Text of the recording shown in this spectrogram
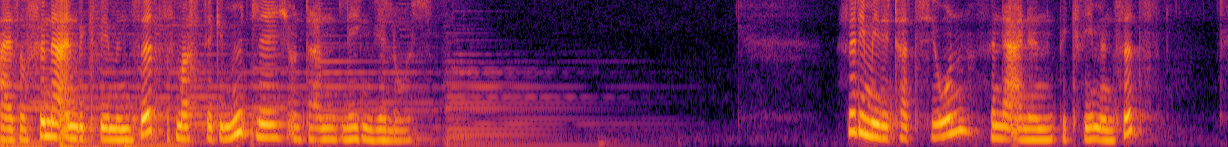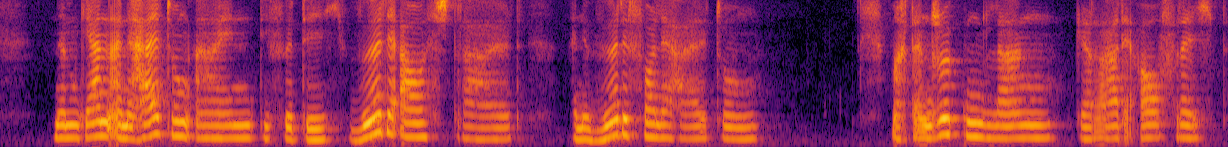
Also finde einen bequemen Sitz, mach's dir gemütlich und dann legen wir los. Für die Meditation finde einen bequemen Sitz. Nimm gern eine Haltung ein, die für dich Würde ausstrahlt, eine würdevolle Haltung. Mach deinen Rücken lang, gerade aufrecht,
